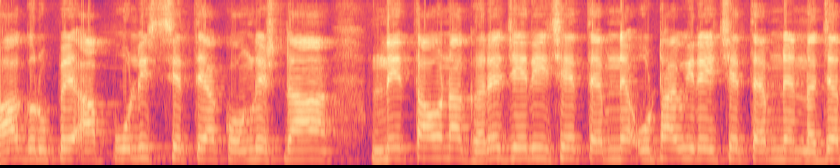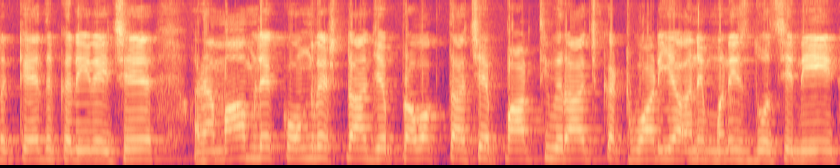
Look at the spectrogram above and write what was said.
ભાગરૂપે આ પોલીસ છે ત્યાં કોંગ્રેસના નેતાઓના ઘરે જઈ રહી છે, તેમને ઉઠાવી રહી છે, તેમને નજર કેદ કરી રહી છે અને આ મામલે કોંગ્રેસના જે પ્રવક્તા છે પાર્થિવરાજ કઠવાડિયા અને મનીષ દોશીની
